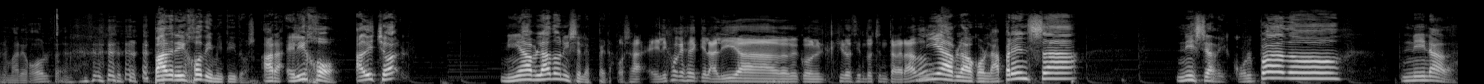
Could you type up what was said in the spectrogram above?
de, Mario Golf. eh. Padre e hijo dimitidos. Ahora, el hijo ha dicho... Ni ha hablado ni se le espera. O sea, el hijo que es el que la lía con el giro de 180 grados. Ni ha hablado con la prensa, ni se ha disculpado, ni nada.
